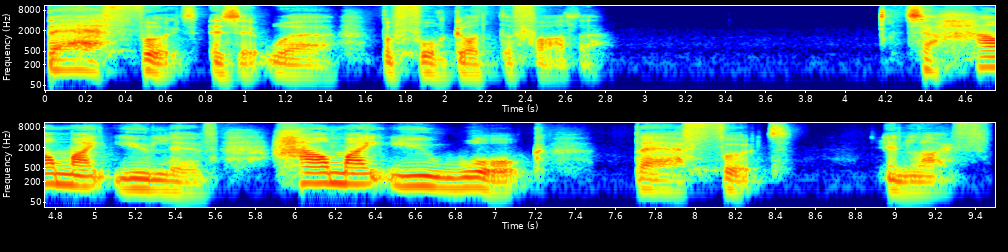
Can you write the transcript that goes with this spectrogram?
barefoot, as it were, before God the Father. So, how might you live? How might you walk barefoot in life?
